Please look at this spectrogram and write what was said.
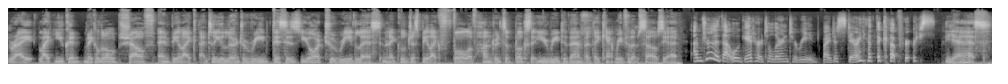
right? Like, you could make a little shelf and be like, until you learn to read, this is your to read list. And it will just be, like, full of hundreds of books that you read to them, but they can't read for themselves yet. I'm sure that that will get her to learn to read by just staring at the covers. Yes.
